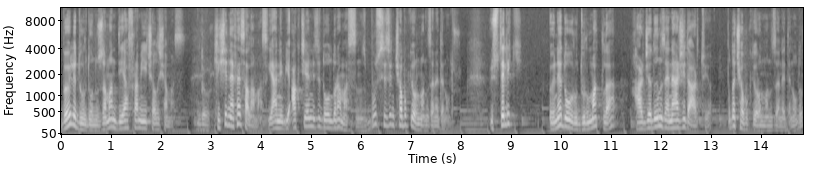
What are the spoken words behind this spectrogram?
böyle durduğunuz zaman diyafram iyi çalışamaz. Doğru. Kişi nefes alamaz. Yani bir akciğerinizi dolduramazsınız. Bu sizin çabuk yorulmanıza neden olur. Üstelik öne doğru durmakla harcadığınız enerji de artıyor. Bu da çabuk yorulmanıza neden olur.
